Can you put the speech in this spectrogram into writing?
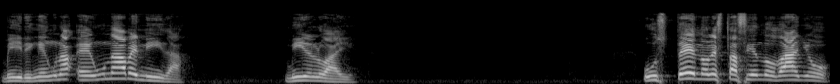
Miren, en una, en una avenida, mírenlo ahí. Usted no le está haciendo daño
